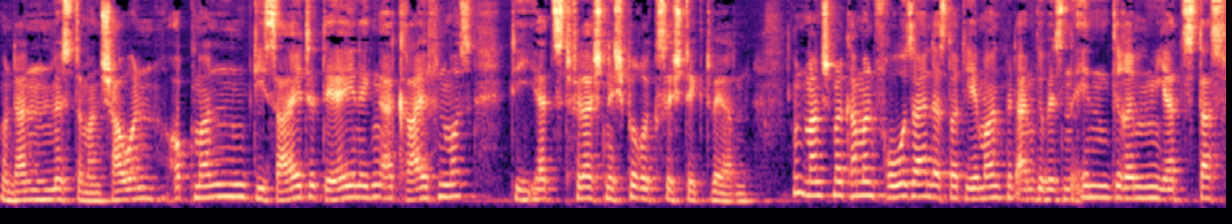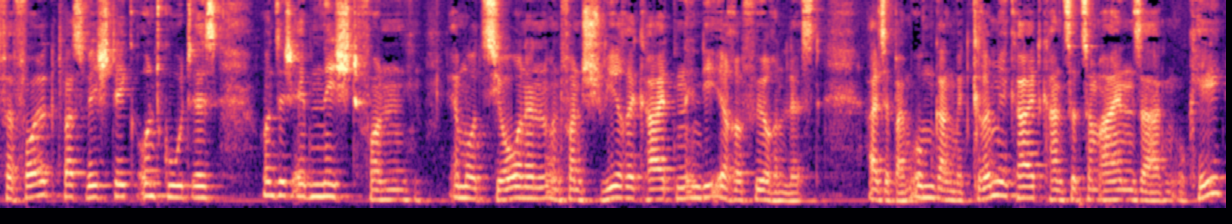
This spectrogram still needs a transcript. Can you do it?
Und dann müsste man schauen, ob man die Seite derjenigen ergreifen muss, die jetzt vielleicht nicht berücksichtigt werden. Und manchmal kann man froh sein, dass dort jemand mit einem gewissen Ingrimm jetzt das verfolgt, was wichtig und gut ist und sich eben nicht von Emotionen und von Schwierigkeiten in die Irre führen lässt. Also beim Umgang mit Grimmigkeit kannst du zum einen sagen, okay,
